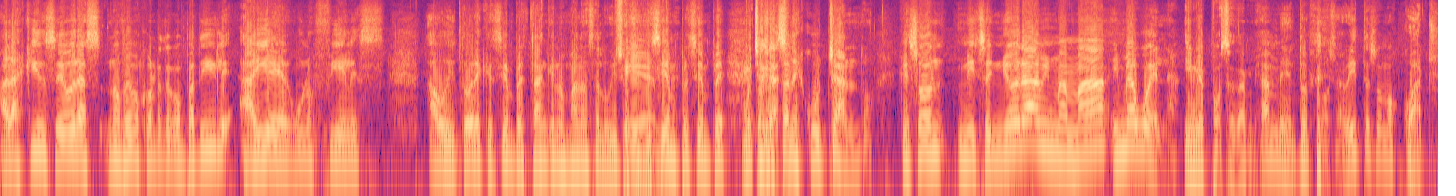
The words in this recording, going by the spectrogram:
a las 15 horas nos vemos con Reto Compatible. Ahí hay algunos fieles auditores que siempre están, que nos mandan saluditos y que siempre, siempre Muchas nos gracias. están escuchando. Que son mi señora, mi mamá y mi abuela. Y mi esposa también. También, tu esposa, ¿viste? Somos cuatro.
